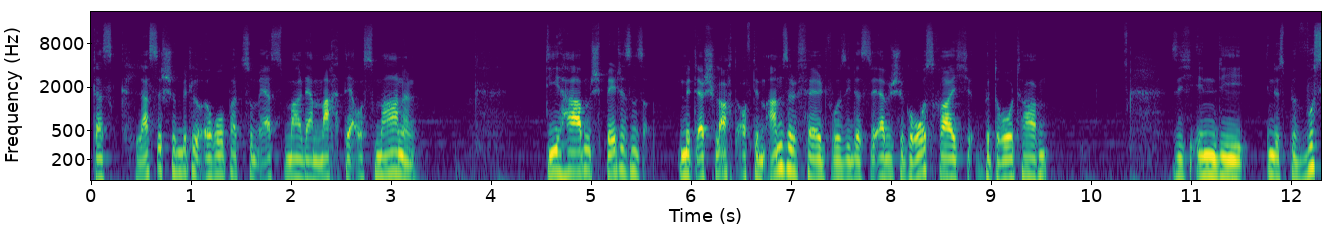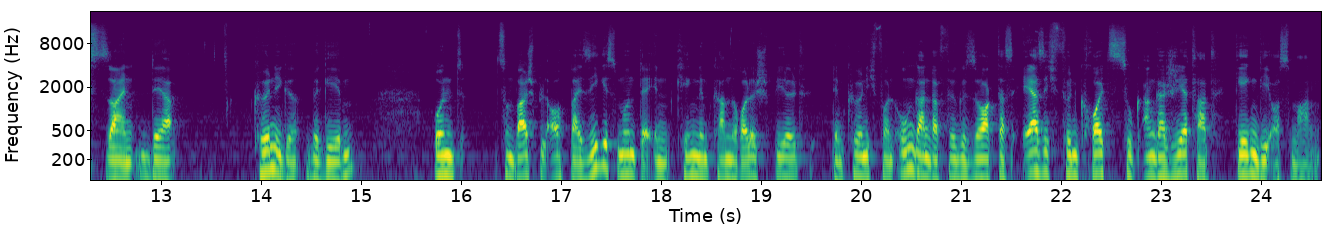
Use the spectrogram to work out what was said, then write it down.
das klassische Mitteleuropa zum ersten Mal der Macht der Osmanen. Die haben spätestens mit der Schlacht auf dem Amselfeld, wo sie das serbische Großreich bedroht haben, sich in, die, in das Bewusstsein der Könige begeben und zum Beispiel auch bei Sigismund, der in Kingdom Come eine Rolle spielt, dem König von Ungarn dafür gesorgt, dass er sich für einen Kreuzzug engagiert hat gegen die Osmanen.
